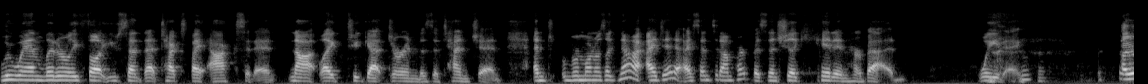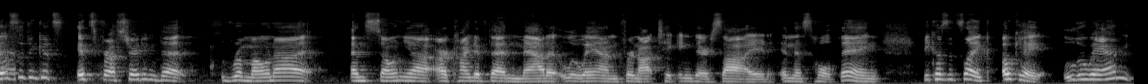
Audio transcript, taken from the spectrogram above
Luann literally thought you sent that text by accident, not like to get Dorinda's attention. And Ramona was like, "No, I, I did it. I sent it on purpose." Then she like hid in her bed, waiting. I also think it's it's frustrating that Ramona and Sonja are kind of then mad at Luann for not taking their side in this whole thing because it's like, okay, Luann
